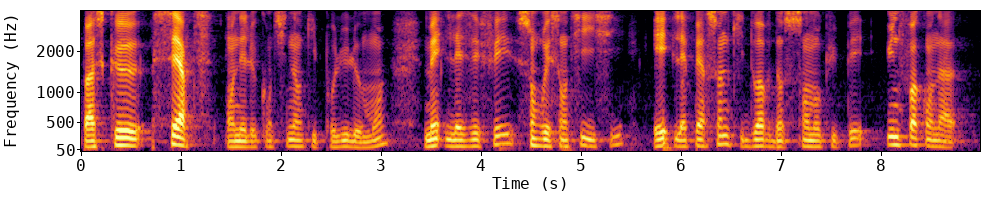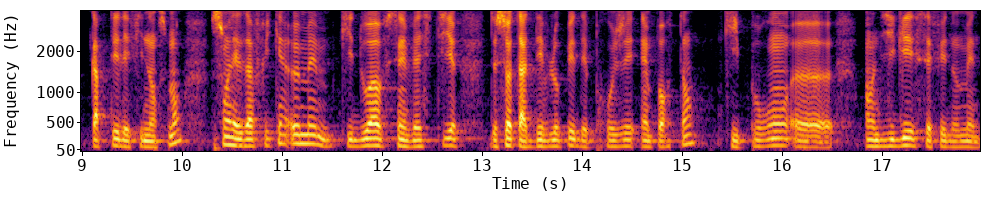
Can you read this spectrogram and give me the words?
Parce que certes, on est le continent qui pollue le moins, mais les effets sont ressentis ici et les personnes qui doivent s'en occuper, une fois qu'on a capter les financements sont les Africains eux-mêmes qui doivent s'investir de sorte à développer des projets importants qui pourront euh, endiguer ces phénomènes.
